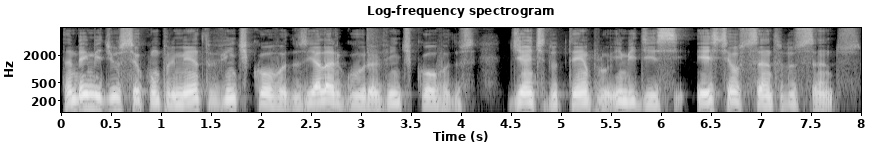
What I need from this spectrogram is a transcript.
Também mediu seu comprimento vinte côvados e a largura vinte côvados diante do templo e me disse: Este é o Santo dos Santos.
